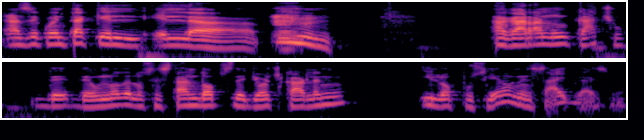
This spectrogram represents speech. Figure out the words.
haz de cuenta que el, el, ah, agarran un cacho de, uno de los stand-ups de George Carlin y lo pusieron en Zeitgeist, güey.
